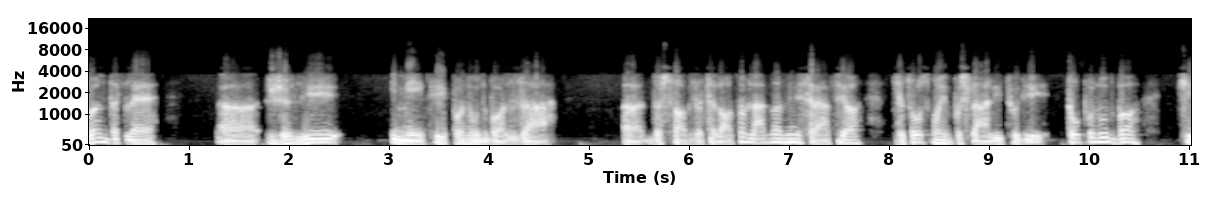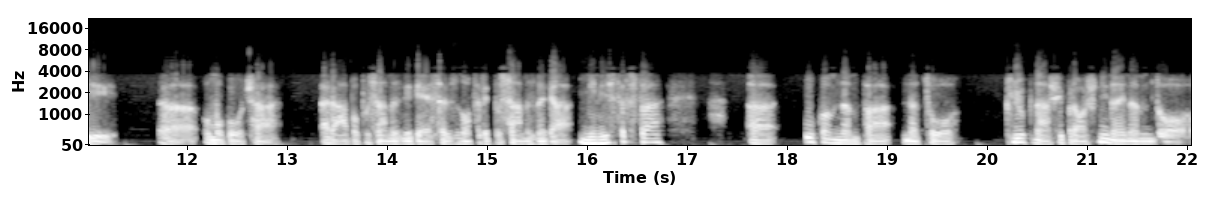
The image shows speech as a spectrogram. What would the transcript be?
vendarle uh, želi imeti ponudbo za uh, dostop za celotno vladno administracijo, zato smo jim poslali tudi to ponudbo, ki uh, omogoča rabo posameznih gesel znotraj posameznega ministrstva. Uh, Ukom nam pa na to, kljub naši prošnji, naj nam do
